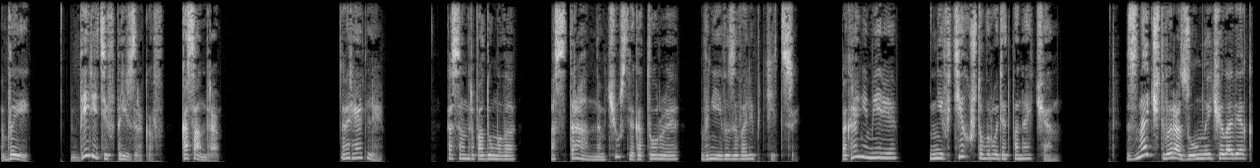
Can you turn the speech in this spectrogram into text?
«Вы верите в призраков, Кассандра?» «Вряд ли». Кассандра подумала о странном чувстве, которое в ней вызывали птицы. По крайней мере, не в тех, что бродят по ночам. «Значит, вы разумный человек»,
